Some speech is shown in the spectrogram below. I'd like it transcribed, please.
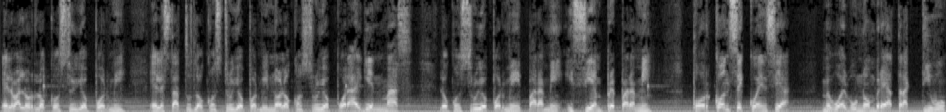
El valor lo construyo por mí. El estatus lo construyo por mí, no lo construyo por alguien más. Lo construyo por mí, para mí y siempre para mí. Por consecuencia, me vuelvo un hombre atractivo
